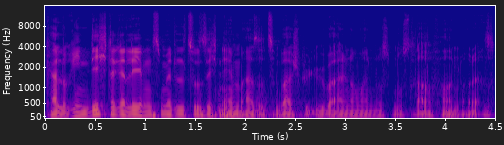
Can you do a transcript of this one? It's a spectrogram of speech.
kaloriendichtere Lebensmittel zu sich nehmen, also zum Beispiel überall nochmal Nussmus draufhauen oder so.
